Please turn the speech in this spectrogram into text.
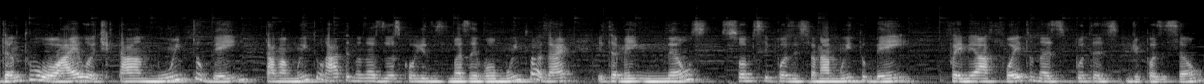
Tanto o Ailot, que tava muito bem, tava muito rápido nas duas corridas, mas levou muito azar e também não soube se posicionar muito bem. Foi meio afoito nas disputas de posição.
